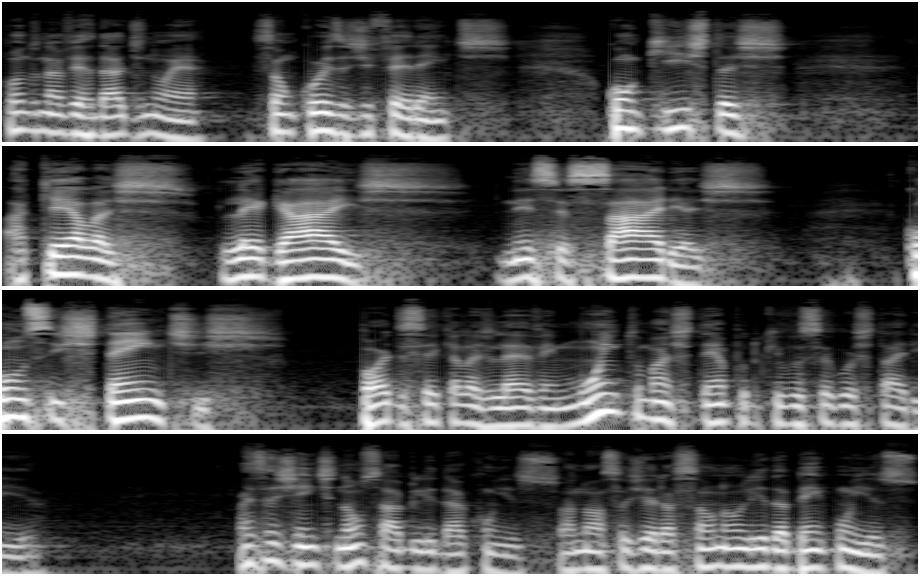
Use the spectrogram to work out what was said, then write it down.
Quando na verdade não é. São coisas diferentes. Conquistas, aquelas legais, necessárias, consistentes, pode ser que elas levem muito mais tempo do que você gostaria. Mas a gente não sabe lidar com isso. A nossa geração não lida bem com isso.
